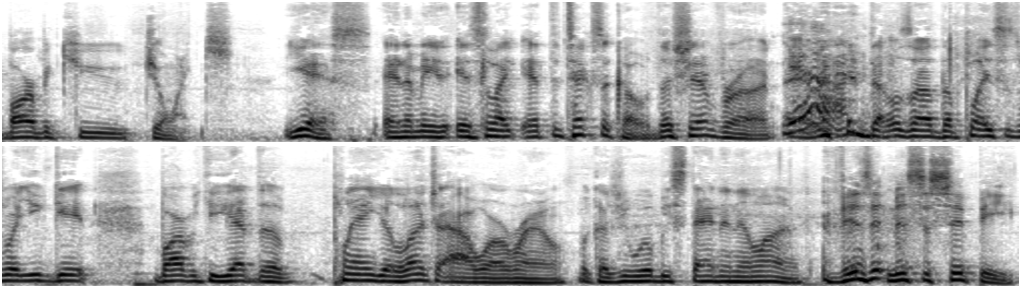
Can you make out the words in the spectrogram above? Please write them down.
barbecue joints. Yes, and I mean it's like at the Texaco, the Chevron. Yeah. Those are the places where you get barbecue. You have to plan your lunch hour around because you will be standing in line. Visit Mississippi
